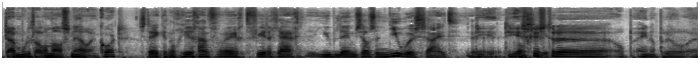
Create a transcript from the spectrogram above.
daar moet het allemaal snel en kort. Sterker nog, jullie gaan vanwege het 40-jarig jubileum zelfs een nieuwe site eh, Die, die is gisteren eh, op 1 april eh,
